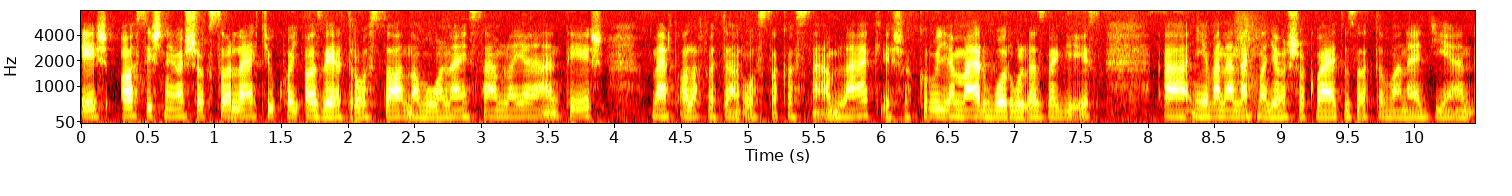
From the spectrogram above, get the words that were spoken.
és azt is nagyon sokszor látjuk, hogy azért rossz a NAV online számla jelentés, mert alapvetően rosszak a számlák, és akkor ugye már borul az egész. Uh, nyilván ennek nagyon sok változata van egy ilyen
